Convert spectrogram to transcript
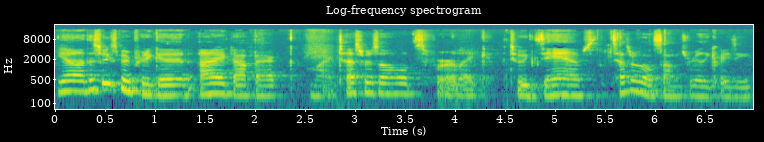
Yeah, this week's been pretty good. I got back my test results for like two exams. Test results sounds really crazy.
